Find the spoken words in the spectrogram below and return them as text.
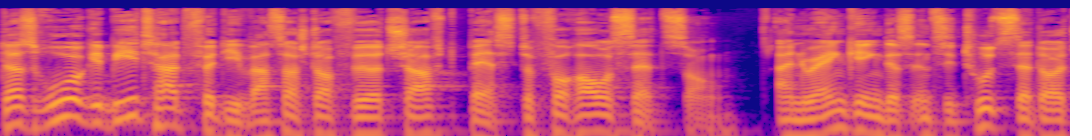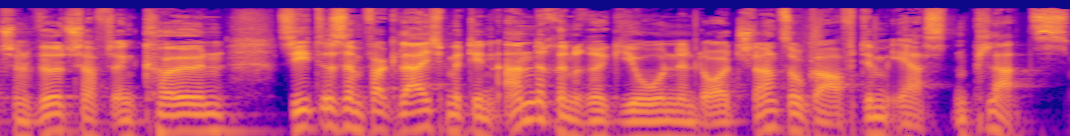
Das Ruhrgebiet hat für die Wasserstoffwirtschaft beste Voraussetzungen. Ein Ranking des Instituts der deutschen Wirtschaft in Köln sieht es im Vergleich mit den anderen Regionen in Deutschland sogar auf dem ersten Platz.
